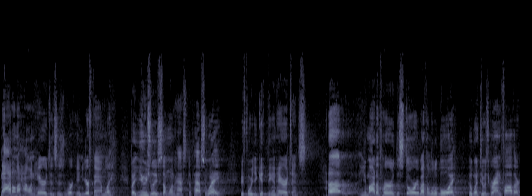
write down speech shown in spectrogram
Now, I don't know how inheritances work in your family, but usually someone has to pass away before you get the inheritance. Uh, you might have heard the story about the little boy who went to his grandfather,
